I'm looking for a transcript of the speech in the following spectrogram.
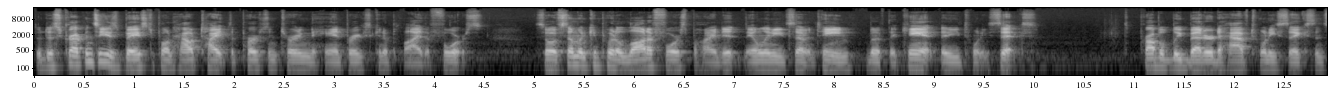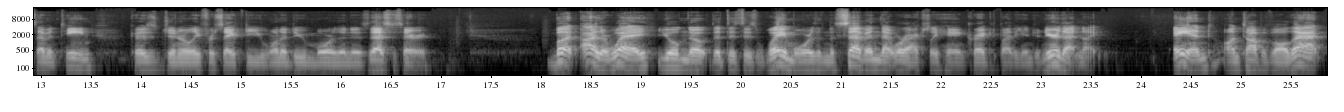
The discrepancy is based upon how tight the person turning the handbrakes can apply the force. So if someone can put a lot of force behind it, they only need 17, but if they can't, they need 26 It's probably better to have 26 than 17 because generally for safety you want to do more than is necessary. But either way, you'll note that this is way more than the 7 that were actually hand cranked by the engineer that night. And, on top of all that,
